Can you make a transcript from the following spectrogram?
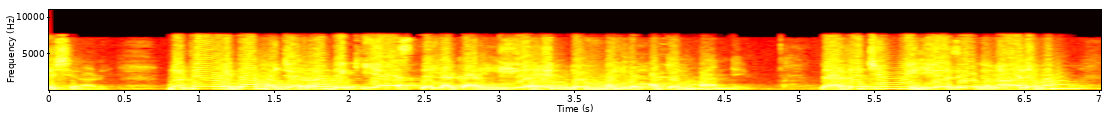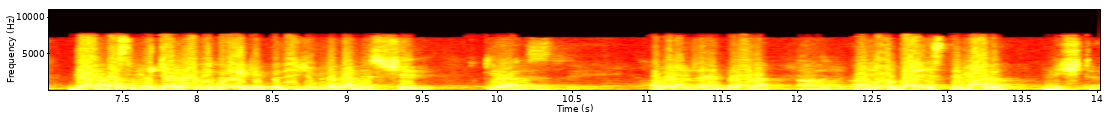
نشی راړي نو دی وی دا مجرد قیاس دی لکه هی هند ملیحه باندې دا د چې وی هی زید عالم دا بس مجرد ګویا کې په دې جمله باندې شی قیاس خبر هم ځه دراله انور دا استعمال نشته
